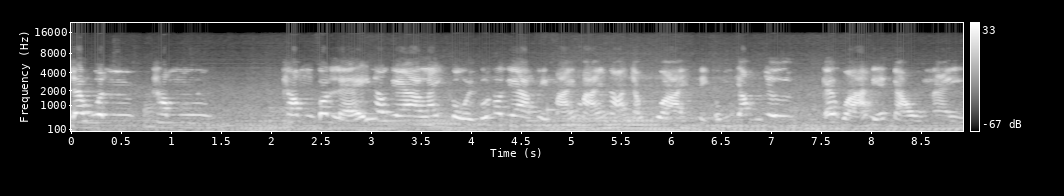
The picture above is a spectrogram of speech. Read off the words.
Cha huynh không không có lễ nó ra, lấy cùi của nó ra thì mãi mãi nó ở trong hoài thì cũng giống như cái quả địa cầu này.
